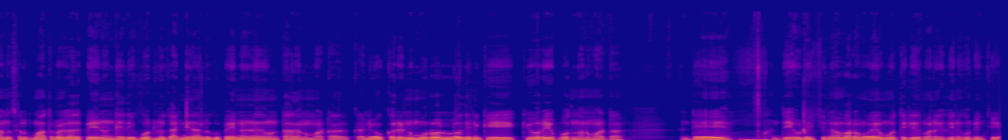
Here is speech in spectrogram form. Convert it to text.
మనుషులకు మాత్రమే కాదు పెయిన్ ఉండేది గొడ్లకు అన్ని దానికి పెయిన్ అనేది ఉంటుంది అనమాట కానీ ఒక రెండు మూడు రోజుల్లో దీనికి క్యూర్ అయిపోతుంది అనమాట అంటే దేవుడు ఇచ్చిన వరమో ఏమో తెలియదు మనకి దీని గురించి.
